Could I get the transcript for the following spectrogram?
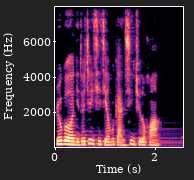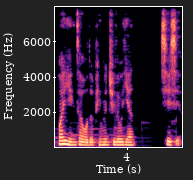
如果你对这期节目感兴趣的话，欢迎在我的评论区留言，谢谢。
